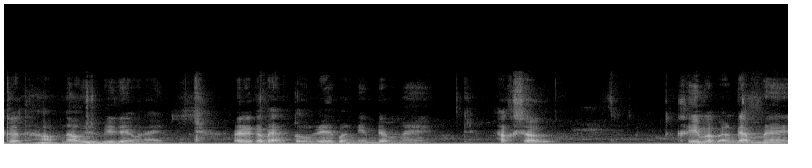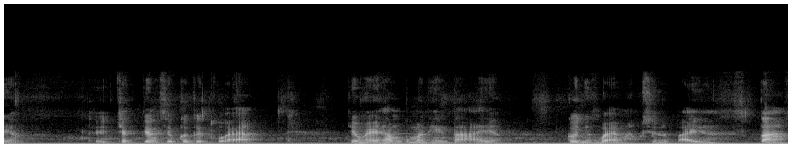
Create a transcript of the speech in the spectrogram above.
kết hợp nó với video này. Đây là các bạn tưởng rét bằng niềm đam mê. Thật sự khi mà bạn đam mê á, thì chắc chắn sẽ có kết quả. Trong hệ thống của mình hiện tại á, có những bạn học sinh lớp 7 8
